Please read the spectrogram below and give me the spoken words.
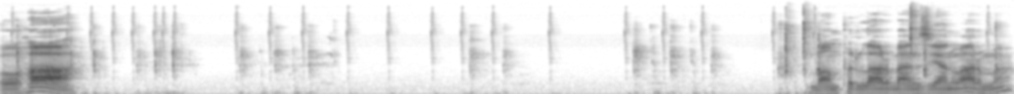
Oha. Bumper'lar benzeyen var mı?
